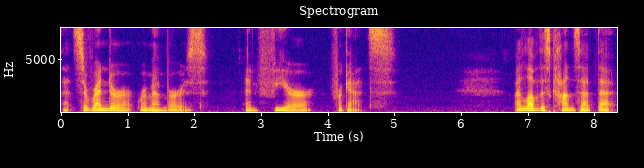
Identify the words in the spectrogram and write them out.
that surrender remembers and fear forgets. I love this concept that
